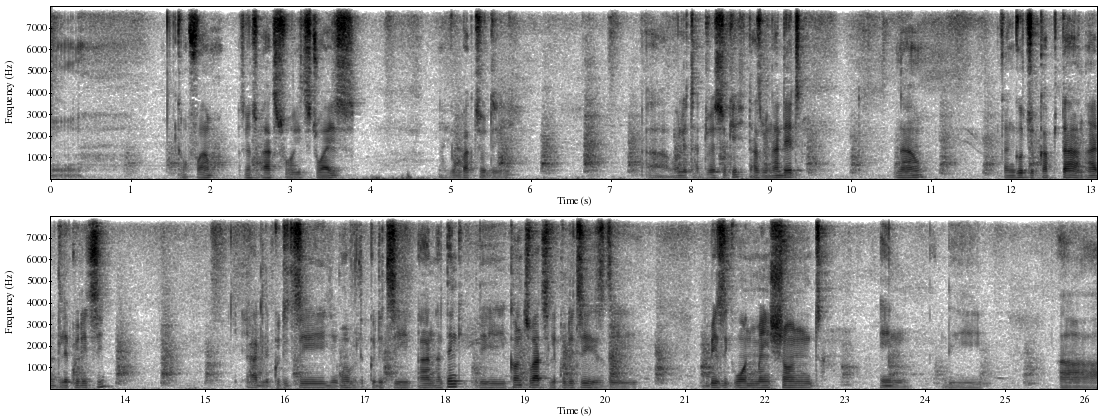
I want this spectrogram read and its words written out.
mm. confirm. It's going to ask for it twice. I go back to the uh, wallet address okay that's been added. Now you can go to capital and add liquidity. Add liquidity remove liquidity and i think the contract liquidity is the basic one mentioned in the uh,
